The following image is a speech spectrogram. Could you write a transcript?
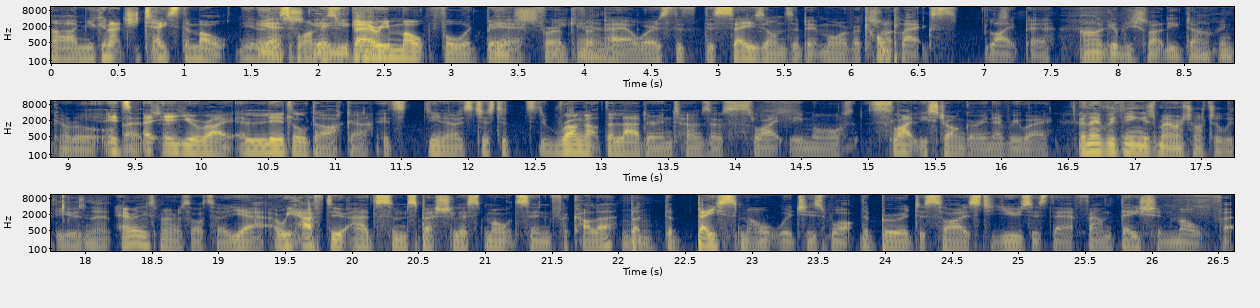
Um, you can actually taste the malt. You know, Yes, this one yeah, is very can. malt forward beer Yes, for, you for pale, whereas the, the saison's a bit more of a complex light beer. Arguably slightly darker in colour. Or It's uh, you're right, a little darker. It's you know, it's just a, rung up the ladder in terms of slightly more, slightly stronger in every way. and everything is Maris Otter with you, isn't it? Everything's Maris Otter, yeah. We have to add some specialist malts in for colour, Mm-hmm. but the base malt, which is what the brewer decides to use as their foundation malt for,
